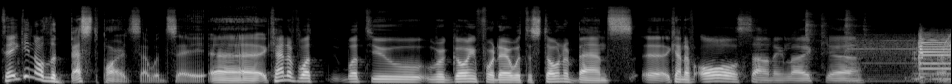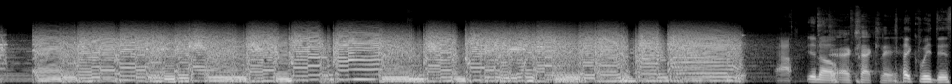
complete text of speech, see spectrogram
taking all the best parts, I would say. Uh, kind of what what you were going for there with the stoner bands, uh, kind of all sounding like. Uh, yeah, you know, exactly. like we did.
